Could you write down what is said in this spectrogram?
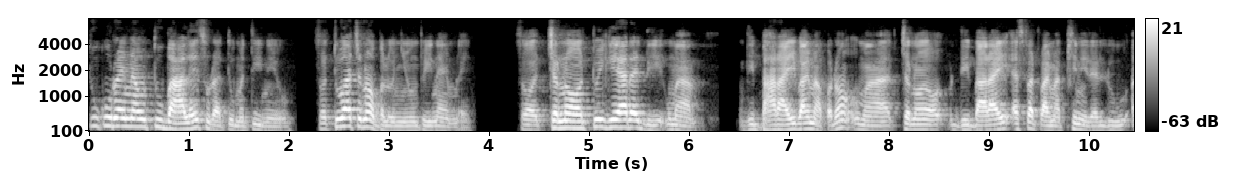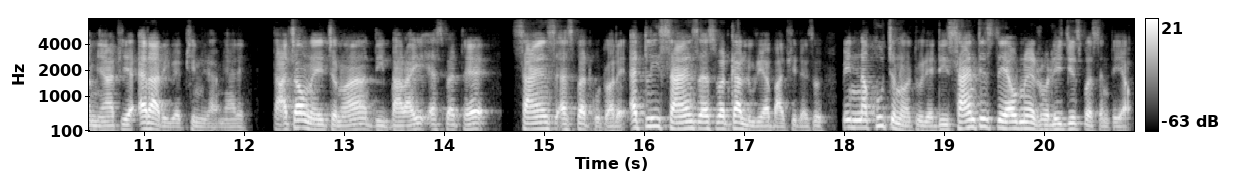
သူကိုယ်တိုင်တော့ तू ပါလဲဆိုတာ तू မသိနေဘူးဆိုတော့ तू ကကျွန်တော်ဘယ်လိုညွှန်ပေးနိုင်မလဲဆိုတော့ကျွန်တော်တွေးခဲ့ရတဲ့ဒီဥမာ ဒီဘာသာရေးပိုင်းမှာပေါ့နော်ဥမာကျွန်တော်ဒီဘာသာရေး aspect ပိုင်းမှာဖြစ်နေတဲ့လူအများဖြစ်အဲ့ဒါတွေပဲဖြစ်နေတာများတယ်ဒါကြောင့်လည်းကျွန်တော်ကဒီဘာသာရေး aspect တဲ့ science aspect ကိုတွားတယ် at least science aspect ကလူတွေကဘာဖြစ်လဲဆိုပြီးနှစ်ခုကျွန်တော်တွေ့တယ်ဒီ scientist တယောက်နဲ့ religious person တယောက်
